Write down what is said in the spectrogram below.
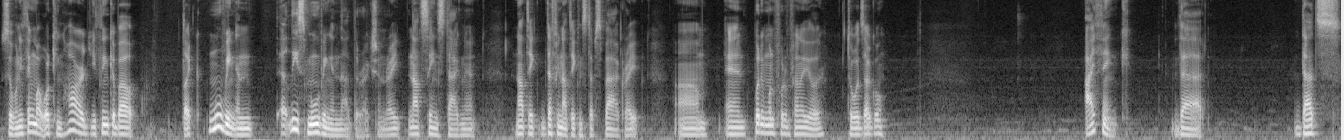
So when you think about working hard, you think about like moving and at least moving in that direction, right? Not staying stagnant, not take definitely not taking steps back, right? Um, and putting one foot in front of the other towards that goal. I think that that's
